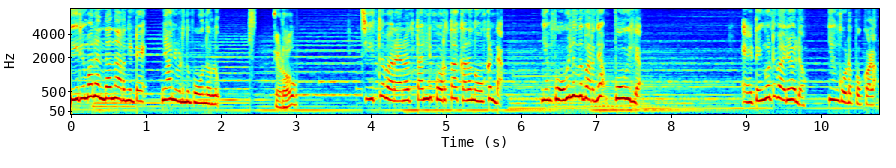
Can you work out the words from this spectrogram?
തീരുമാനം എന്താന്ന് അറിഞ്ഞിട്ടേ ഞാൻ ഇവിടുന്ന് പോകുന്നുള്ളൂ. എടോ. ചീത്ത പറയാനോ തല്ലി പുറത്താക്കാനോ നോക്കണ്ട. ഞാൻ പോവില്ലെന്ന് പറഞ്ഞ പോവില്ല. ഏട്ടൻ ഇങ്ങോട്ട് വരുമല്ലോ. ഞാൻ കൂടെ പോക്കോളാം.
